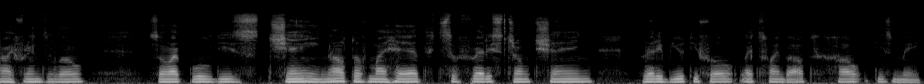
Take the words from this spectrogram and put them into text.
Hi friends, hello. So I pull this chain out of my head. It's a very strong chain, very beautiful. Let's find out how it is made.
